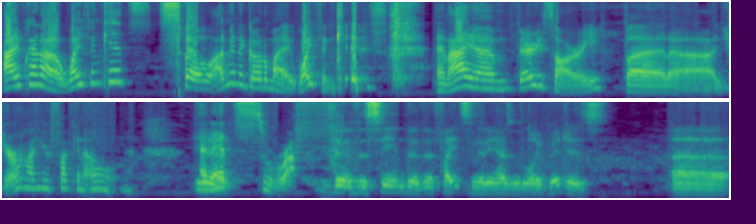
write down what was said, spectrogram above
I've got a wife and kids, so I'm gonna go to my wife and kids, and I am very sorry, but uh, you're on your fucking own, and Yeah. it's rough. the the scene, the the fight scene that he has with Lloyd Bridges. Uh,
